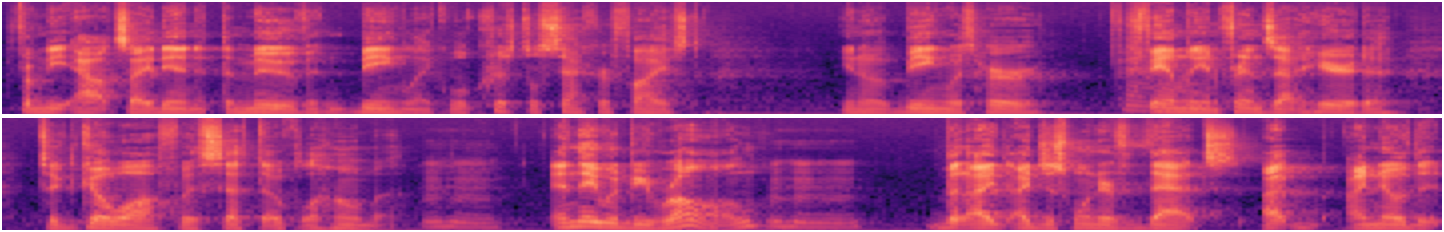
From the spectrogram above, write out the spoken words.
from the outside in at the move and being like, "Well, Crystal sacrificed, you know, being with her family, Family. and friends out here to to go off with Seth to Oklahoma," mm-hmm. and they would be wrong. Mm-hmm. But I I just wonder if that's I I know that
